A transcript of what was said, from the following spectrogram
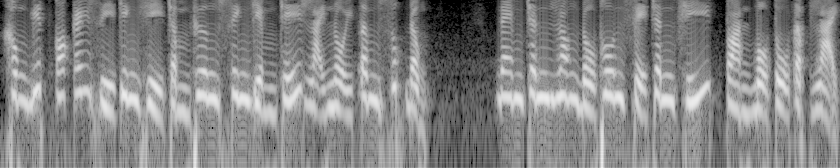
Không biết có cái gì kinh hỉ trầm thương sinh kiềm chế lại nội tâm xúc động. Đem chân long đồ thôn phệ chân khí toàn bộ tụ tập lại.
